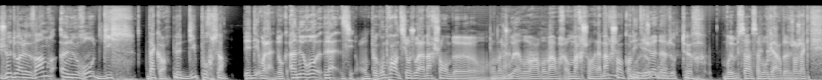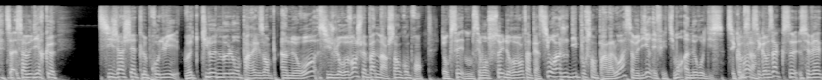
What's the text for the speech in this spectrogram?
je dois le vendre 1 euro 10, D'accord. le 10%. Et des- Voilà, donc un euro, là, si- on peut comprendre si on joue à la marchande, euh, on a joué au, mar- au mar- au marchand, à la marchande quand on était jeune. le docteur. Oui, mais ça, ça vous regarde, Jean-Jacques. Ça, ça veut dire que si j'achète le produit, votre kilo de melon par exemple, 1 euro, si je le revends, je fais pas de marge, ça on comprend. Donc c'est mon seuil de revente à perte. Si on rajoute 10% par la loi, ça veut dire effectivement 1 euro 10. C'est comme Voilà. ça, c'est comme ça que c'est fait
